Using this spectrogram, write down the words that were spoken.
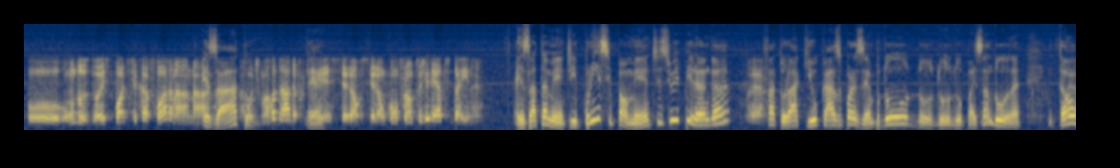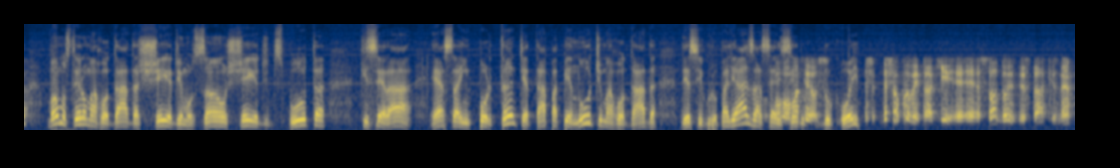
o, um dos dois pode ficar fora na, na, Exato. na última rodada, porque É. serão, serão confrontos diretos daí, né? Exatamente, e principalmente se o Ipiranga É. faturar aqui o caso, por exemplo, do, do, do, do Paysandu, né? Então, É. vamos ter uma rodada cheia de emoção, cheia de disputa, que será essa importante etapa, a penúltima rodada desse grupo. Aliás, a Série Ô, C do, do... Oi? Deixa, deixa eu aproveitar aqui, é, é, só dois destaques, né?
